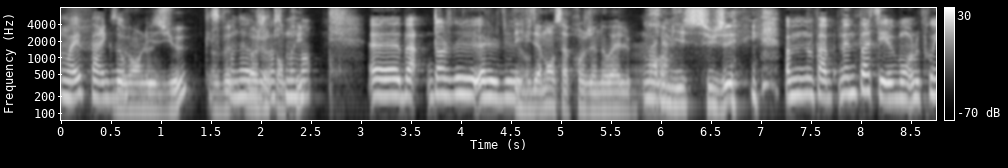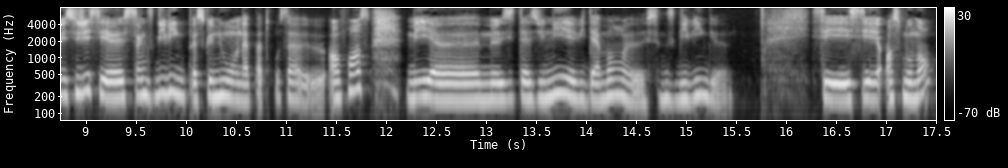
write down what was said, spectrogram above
Ouais, par exemple. devant les yeux. Qu'est-ce Bah, qu'on a bah, je en ce prie. moment euh, bah, dans le, le- Évidemment, on s'approche de Noël. Voilà. Premier sujet. Enfin, même pas. C'est bon. Le premier sujet, c'est euh, Thanksgiving parce que nous, on n'a pas trop ça euh, en France, mais, euh, mais aux États-Unis, évidemment, euh, Thanksgiving, euh, c'est c'est en ce moment.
